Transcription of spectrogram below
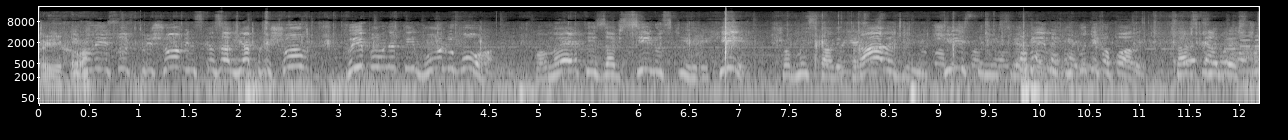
І коли Ісус прийшов, Він сказав, я прийшов виповнити волю Бога, померти за всі людські гріхи, щоб ми стали праведними, чистими, святими і куди попали? Царство Небесне.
